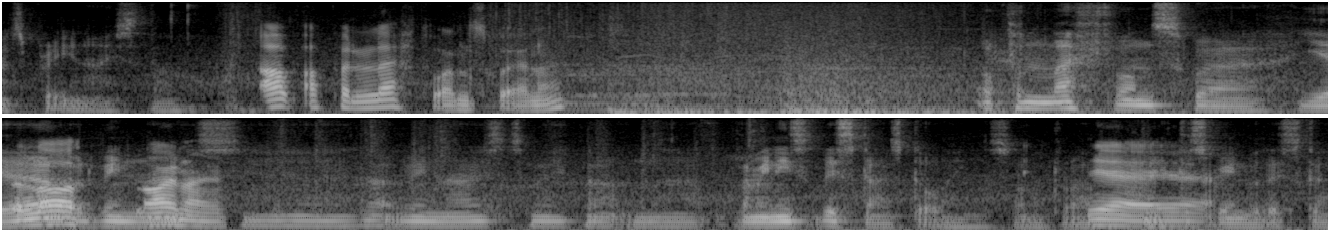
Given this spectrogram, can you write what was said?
That's pretty nice though. Up, up and left one square, no? Up and left one square. Yeah, The that would be nice. Yeah, that'd be nice to make that and that. I mean, he's, this guy's going, so I'd rather Yeah, make yeah. the screen with this guy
